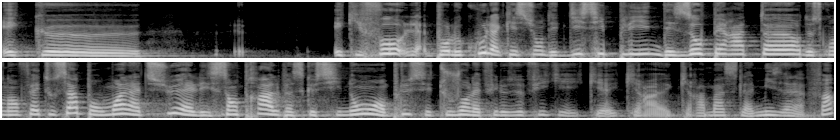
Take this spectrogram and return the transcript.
et que et qu'il faut, pour le coup, la question des disciplines, des opérateurs, de ce qu'on en fait, tout ça, pour moi, là-dessus, elle est centrale, parce que sinon, en plus, c'est toujours la philosophie qui, qui, ramasse la mise à la fin,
